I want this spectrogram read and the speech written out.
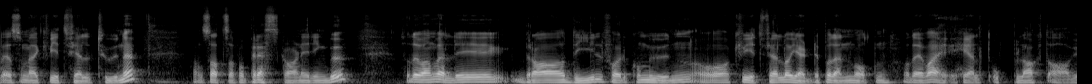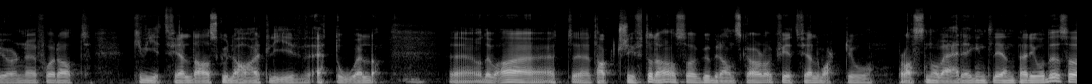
det som er Kvitfjelltunet. Han satsa på prestegarden i Ringbu. Så det var en veldig bra deal for kommunen og Kvitfjell å gjøre det på den måten. Og det var helt opplagt avgjørende for at Kvitfjell da skulle ha et liv etter OL. da. Eh, og det var et taktskifte da. altså Gudbrandsdal og Kvitfjell ble jo plassen å være egentlig en periode. Så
